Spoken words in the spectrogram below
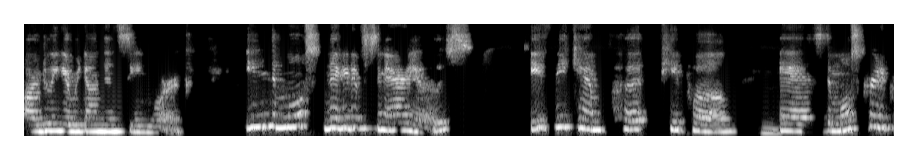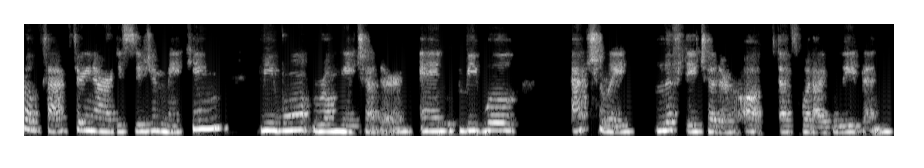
are doing a redundancy in work. In the most negative scenarios, if we can put people mm. as the most critical factor in our decision making, we won't wrong each other and we will actually lift each other up. That's what I believe in.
